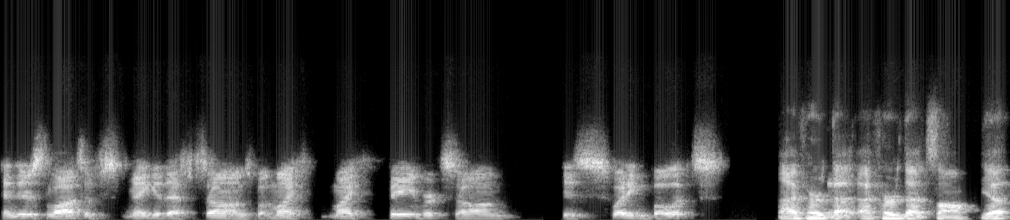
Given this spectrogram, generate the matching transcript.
And there's lots of Megadeth songs, but my my favorite song is "Sweating Bullets." I've heard that. I've heard that song. Yep.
